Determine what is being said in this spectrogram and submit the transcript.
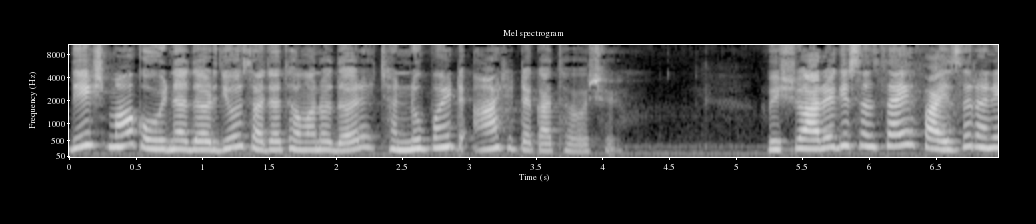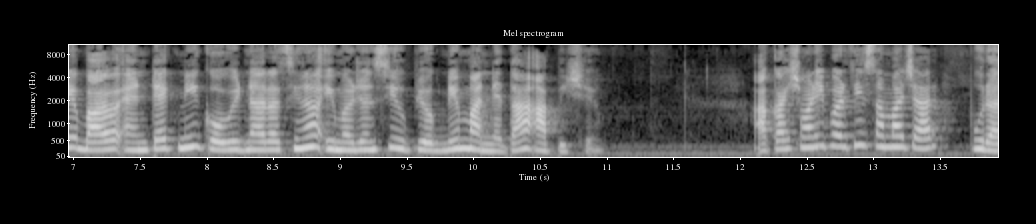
દેશમાં કોવિડના દર્દીઓ સાજા થવાનો દર છન્નું પોઈન્ટ આઠ ટકા થયો છે. વિશ્વ આરોગ્ય સંસ્થાએ ફાઇઝર અને બાયો એનટેકની કોવિડના રસીના ઇમરજન્સી ઉપયોગને માન્યતા આપી છે. આકાશવાણી પરથી સમાચાર પૂરા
